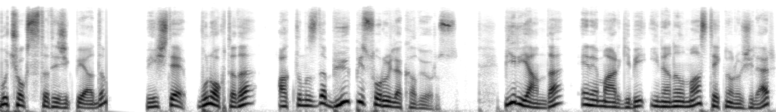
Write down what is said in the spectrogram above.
Bu çok stratejik bir adım. Ve işte bu noktada aklımızda büyük bir soruyla kalıyoruz. Bir yanda NMR gibi inanılmaz teknolojiler,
